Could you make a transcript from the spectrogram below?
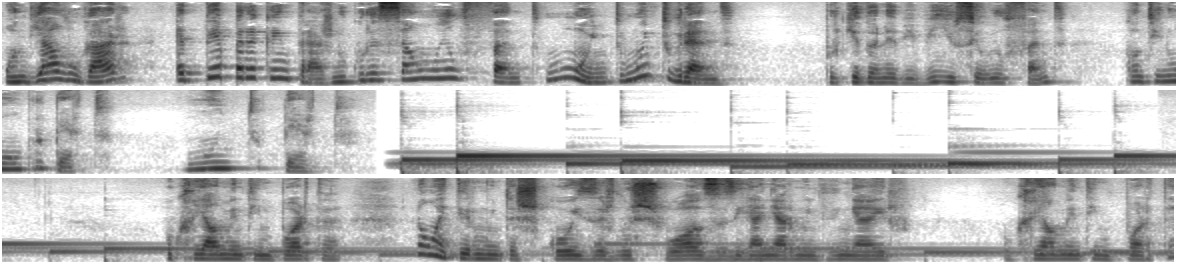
onde há lugar até para quem traz no coração um elefante muito, muito grande. Porque a Dona Bibi e o seu elefante continuam por perto muito perto. O que realmente importa não é ter muitas coisas luxuosas e ganhar muito dinheiro o que realmente importa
